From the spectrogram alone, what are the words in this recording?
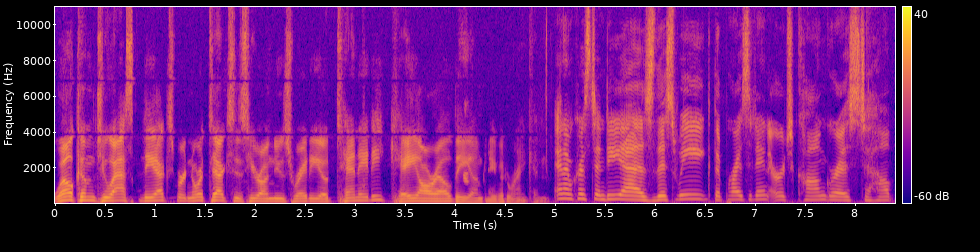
Welcome to Ask the Expert North Texas here on News Radio 1080 KRLD. I'm David Rankin. And I'm Kristen Diaz. This week, the president urged Congress to help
